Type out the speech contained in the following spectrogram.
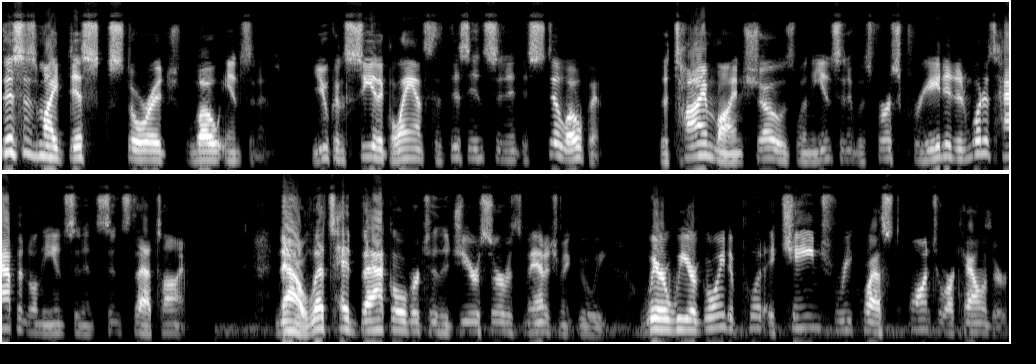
This is my disk storage low incident. You can see at a glance that this incident is still open. The timeline shows when the incident was first created and what has happened on the incident since that time. Now let's head back over to the Jira Service Management GUI where we are going to put a change request onto our calendar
